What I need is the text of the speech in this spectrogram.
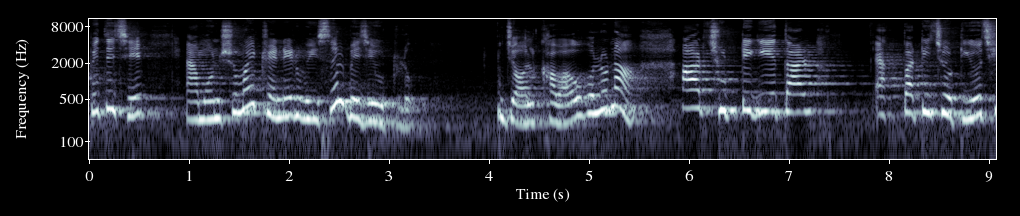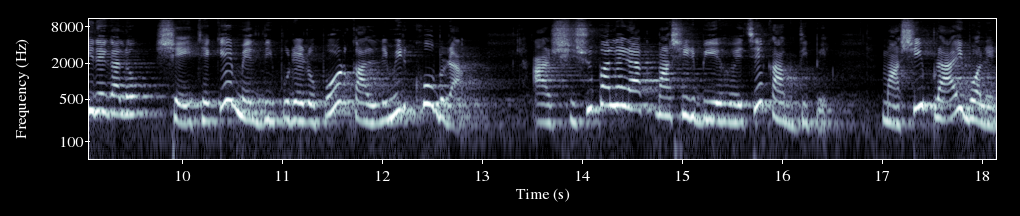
পেতেছে এমন সময় ট্রেনের হুইসেল বেজে উঠল। জল খাওয়াও হলো না। আর ছুটতে গিয়ে তার এক পাটি চটিও ছিঁড়ে গেল। সেই থেকে মেদিনীপুরের ওপর কালনেমির খুব রাগ। আর শিশুপালের এক মাসির বিয়ে হয়েছে কাকদ্বীপে। মাসি প্রায় বলেন,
